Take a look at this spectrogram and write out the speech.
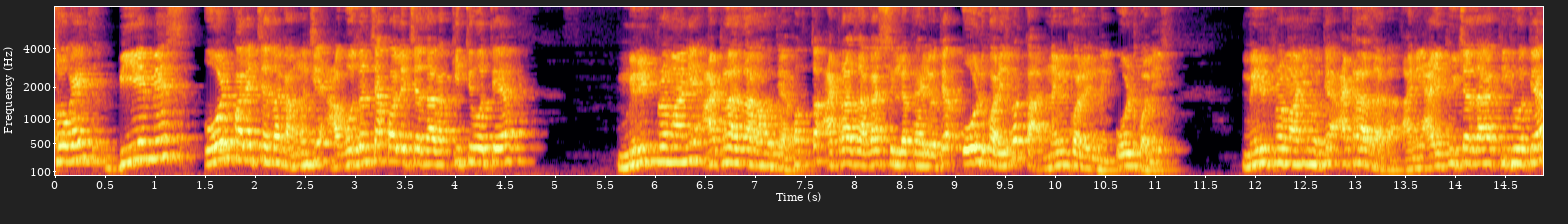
so guys BMS old कॉलेजच्या जागा म्हणजे अगोदरच्या कॉलेजच्या जागा किती होत्या? मेरिट प्रमाणे अठरा जागा होत्या. फक्त अठरा जागा शिल्लक राहिल्या होत्या. ओल्ड कॉलेज बरं का? नवीन कॉलेज नाही ओल्ड कॉलेज मेरिट प्रमाणे होत्या अठरा जागा. आणि आयक्यूच्या जागा किती होत्या?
